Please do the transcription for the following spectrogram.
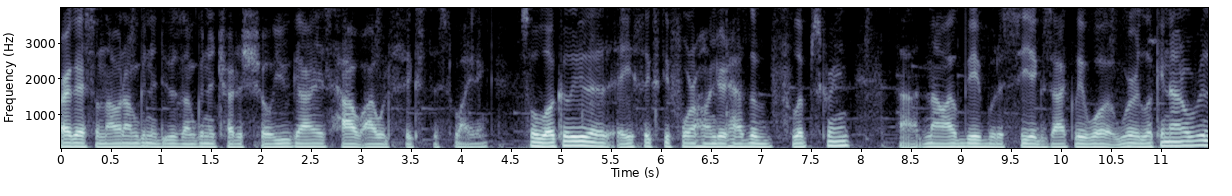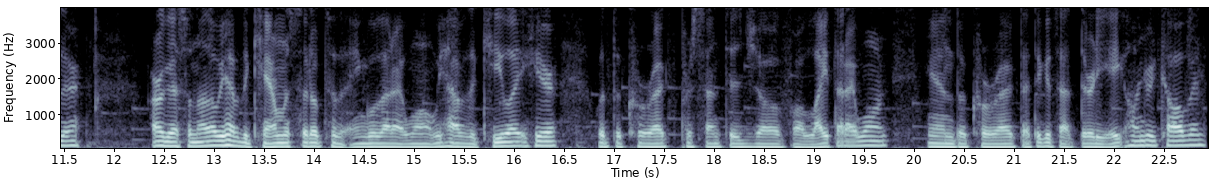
Alright guys, so now what I'm gonna do is I'm gonna try to show you guys how I would fix this lighting. So luckily the A6400 has a flip screen. Uh, now I'll be able to see exactly what we're looking at over there. Alright guys, so now that we have the camera set up to the angle that I want, we have the key light here with the correct percentage of uh, light that I want and the correct, I think it's at 3800 Kelvin.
